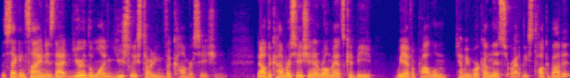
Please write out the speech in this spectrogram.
The second sign is that you're the one usually starting the conversation. Now, the conversation in romance could be, we have a problem, can we work on this or at least talk about it?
